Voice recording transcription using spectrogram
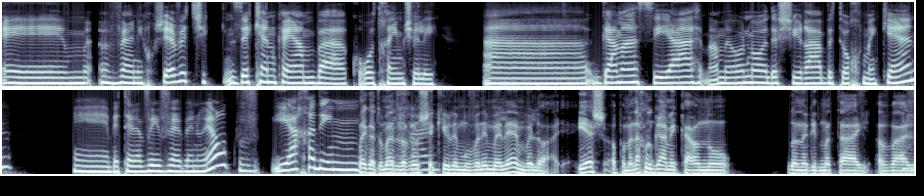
אמ, ואני חושבת שזה כן קיים בקורות חיים שלי. גם העשייה המאוד מאוד עשירה בתוך מקן, אה, בתל אביב ובניו יורק, יחד עם... רגע, את אומרת דברים שכאילו הם מובנים מאליהם ולא. יש, עוד פעם, אנחנו גם הכרנו, לא נגיד מתי, אבל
